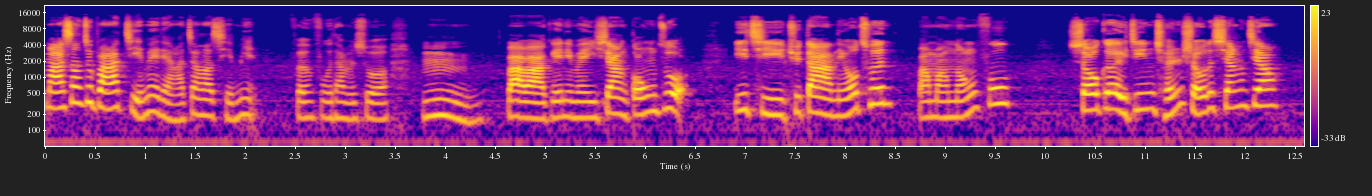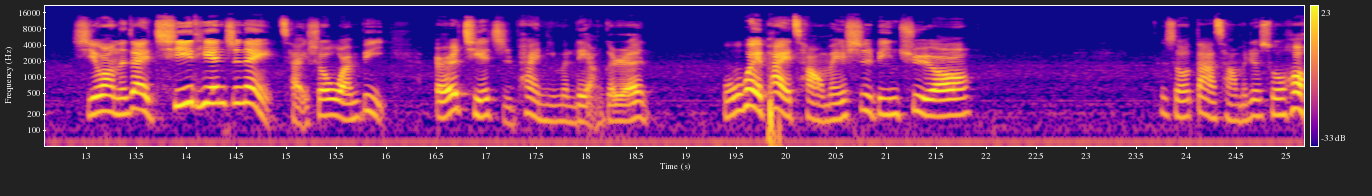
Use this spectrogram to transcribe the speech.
马上就把姐妹俩叫到前面，吩咐他们说：“嗯，爸爸给你们一项工作，一起去大牛村帮忙农夫收割已经成熟的香蕉，希望能在七天之内采收完毕，而且只派你们两个人，不会派草莓士兵去哦。”这时候大草莓就说：“吼！”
